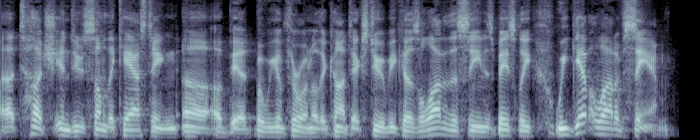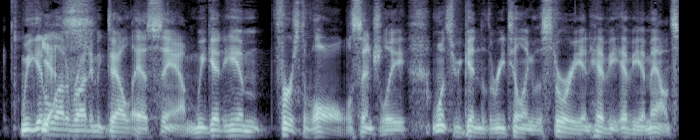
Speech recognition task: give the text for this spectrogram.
a touch into some of the casting uh, a bit, but we can throw another context too, because a lot of the scene is basically we get a lot of Sam. We get a lot of Roddy McDowall as Sam. We get him first of all, essentially, once we get into the retelling of the story in heavy, heavy amounts.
